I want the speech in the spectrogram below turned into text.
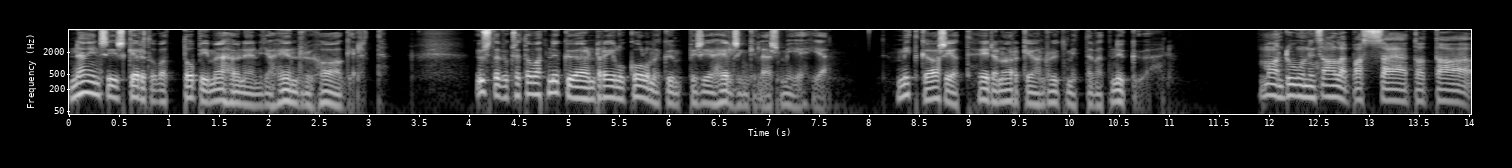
Näin siis kertovat Topi Mähönen ja Henry Haagert. Ystävykset ovat nykyään reilu kolmekymppisiä helsinkiläismiehiä. Mitkä asiat heidän arkeaan rytmittävät nykyään? Mä oon duunissa Alepassa ja tota,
